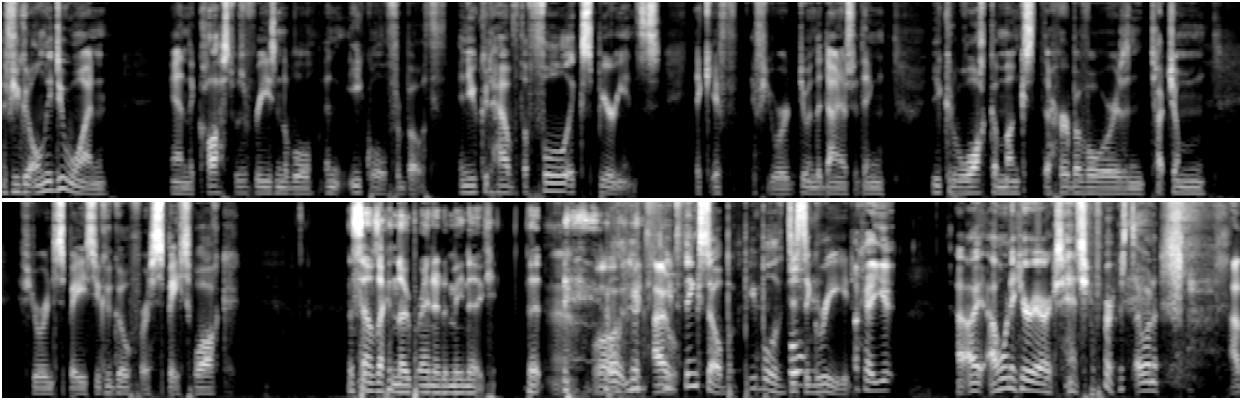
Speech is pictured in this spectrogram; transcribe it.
If you could only do one, and the cost was reasonable and equal for both, and you could have the full experience. Like if if you were doing the dinosaur thing, you could walk amongst the herbivores and touch them. If you were in space, you could go for a spacewalk. That sounds like a no brainer to me, Nick. But Yeah, well, Well, you'd, I- you'd think so, but people have Well, disagreed. Okay, you. I I want to hear Eric's answer first. I want to. Uh,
